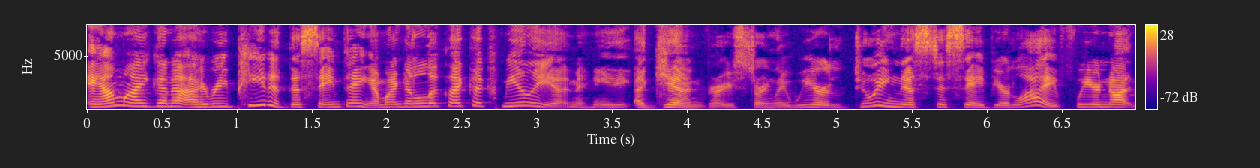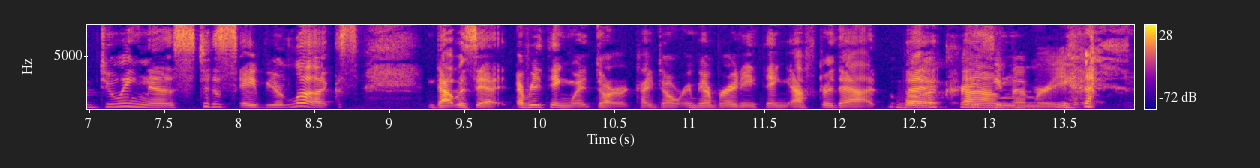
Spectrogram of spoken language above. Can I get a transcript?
am I gonna, I repeated the same thing. Am I gonna look like a chameleon? And he, again, very sternly, we are doing this to save your life. We are not doing this to save your looks. That was it. Everything went dark. I don't remember anything after that. What but, a crazy um, memory.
